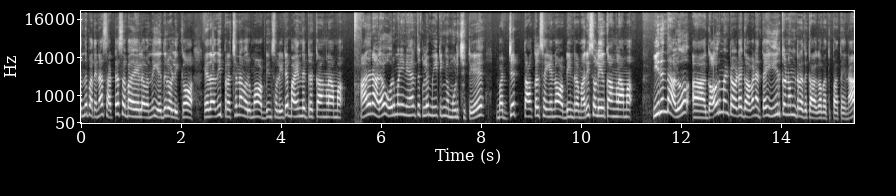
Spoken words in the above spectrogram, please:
வந்து பார்த்தீங்கன்னா சட்டசபையில் வந்து எதிரொலிக்கும். ஏதாவது பிரச்சனை வருமா அப்படின்னு சொல்லிட்டு பயந்துட்டு இருக்காங்களாமா. அதனால ஒரு மணி நேரத்துக்குள்ளே மீட்டிங்கை முடிச்சுட்டு பட்ஜெட் தாக்கல் செய்யணும் அப்படின்ற மாதிரி சொல்லியிருக்காங்களாமா. இருந்தாலும் கவர்மெண்ட்டோட கவனத்தை ஈர்க்கணுன்றதுக்காக பார்த்து பார்த்தீங்கன்னா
